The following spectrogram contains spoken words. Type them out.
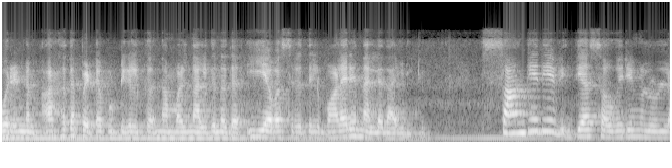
ഒരെണ്ണം അർഹതപ്പെട്ട കുട്ടികൾക്ക് നമ്മൾ നൽകുന്നത് ഈ അവസരത്തിൽ വളരെ നല്ലതായിരിക്കും. സാങ്കേതിക വിദ്യാ സൗകര്യങ്ങളുള്ള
